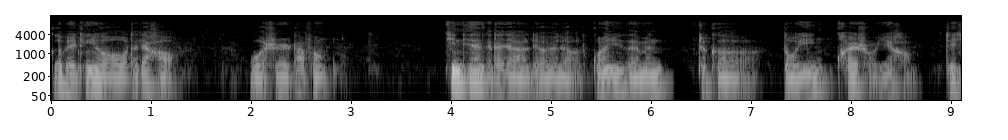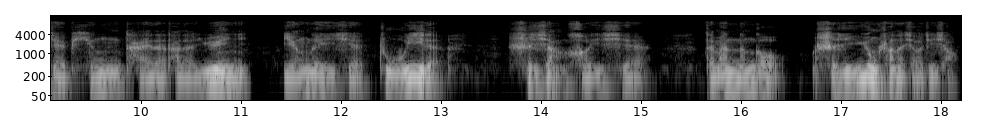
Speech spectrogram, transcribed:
各位听友，大家好，我是大风。今天给大家聊一聊关于咱们这个抖音、快手也好，这些平台的它的运营的一些注意的事项和一些咱们能够实际用上的小技巧。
